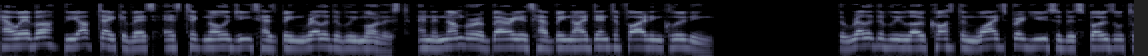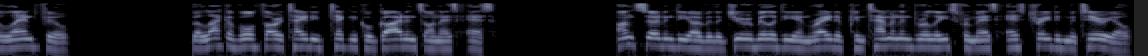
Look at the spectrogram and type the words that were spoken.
However, the uptake of SS technologies has been relatively modest, and a number of barriers have been identified including the relatively low cost and widespread use of disposal to landfill the lack of authoritative technical guidance on SS uncertainty over the durability and rate of contaminant release from SS-treated material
